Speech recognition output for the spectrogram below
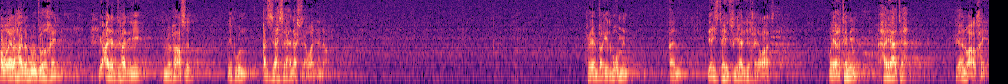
أو غير هذا من وجوه خير. بعدد هذه المفاصل يكون قد زحزح نفسه عن النار. فينبغي المؤمن أن يجتهد في هذه الخيرات ويغتنم حياته في أنواع الخير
